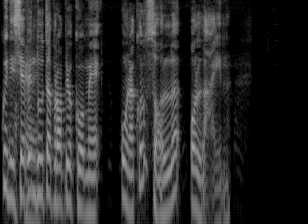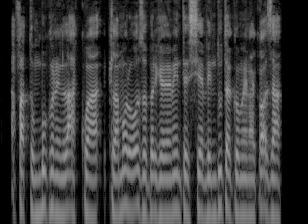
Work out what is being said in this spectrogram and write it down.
Quindi si è venduta proprio come una console online. Ha fatto un buco nell'acqua clamoroso perché ovviamente si è venduta come una cosa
